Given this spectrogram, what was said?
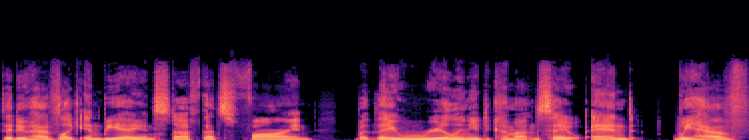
they do have like NBA and stuff. That's fine, but they really need to come out and say and we have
